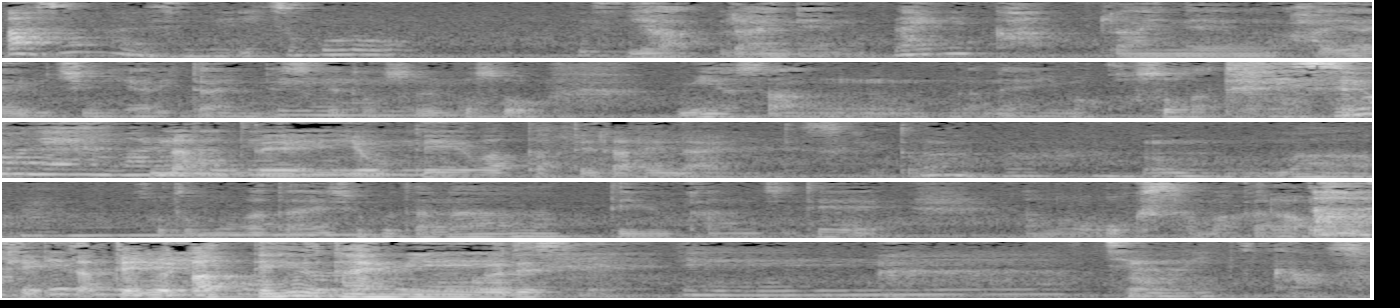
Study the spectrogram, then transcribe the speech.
あそうなんですね。いつ頃ですいや来年。来年か。来年早いうちにやりたいんですけど、えーそれこそみやさんがね今子育てですよねなので予定は立てられないんですけど、うんうんうん。まあうん子供が大丈夫だなっていう感じであの奥様から OK が出ればっていうタイミングですね。えー、じゃあいつか、そ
